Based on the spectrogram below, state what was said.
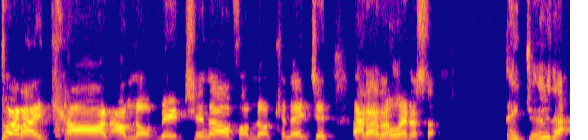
but I can't. I'm not rich enough. I'm not connected. I don't know where to start. They do that.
